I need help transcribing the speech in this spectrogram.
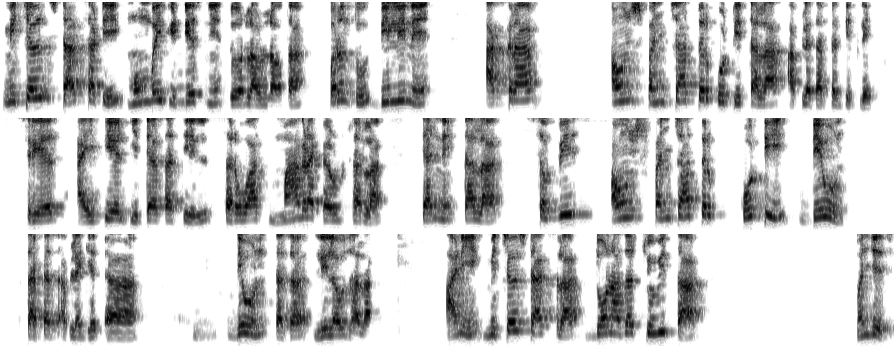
मिचल स्टार्कसाठी मुंबई इंडियन्सने जोर लावला होता परंतु दिल्लीने अकरा अंश पंच्याहत्तर कोटी त्याला आपल्या ताफ्यात घेतले. श्रेयस आय पी एल इतिहासातील सर्वात महागडा खेळाडू ठरला. त्याने त्याला सव्वीस अंश पंच्याहत्तर कोटी देऊन ताब्यात आपल्या घेत देऊन त्याचा लिलाव झाला. आणि मिचल स्टॅक्सला दोन हजार चोवीसचा म्हणजेच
